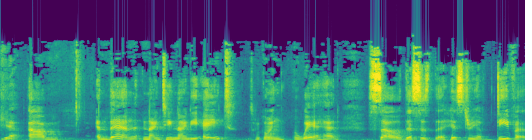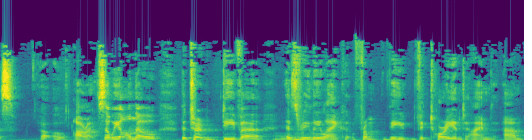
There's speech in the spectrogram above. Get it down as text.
Yeah. Um, and then 1998, so we're going way ahead. So, this is the history of divas. Uh oh. All right, so we all know the term diva is really like from the Victorian times. Um,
